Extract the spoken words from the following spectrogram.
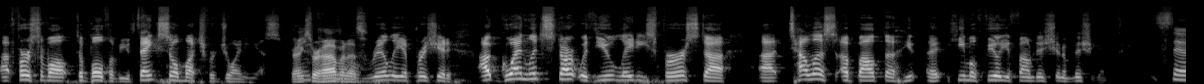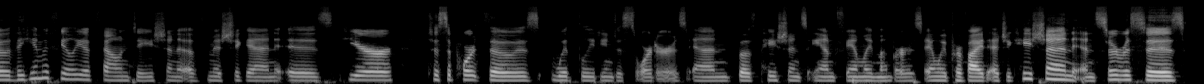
Uh, first of all, to both of you, thanks so much for joining us. Thanks Thank for having you. us. Really appreciate it. Uh, Gwen, let's start with you, ladies first. Uh, uh, tell us about the He- uh, Hemophilia Foundation of Michigan. So, the Hemophilia Foundation of Michigan is here to support those with bleeding disorders and both patients and family members. And we provide education and services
